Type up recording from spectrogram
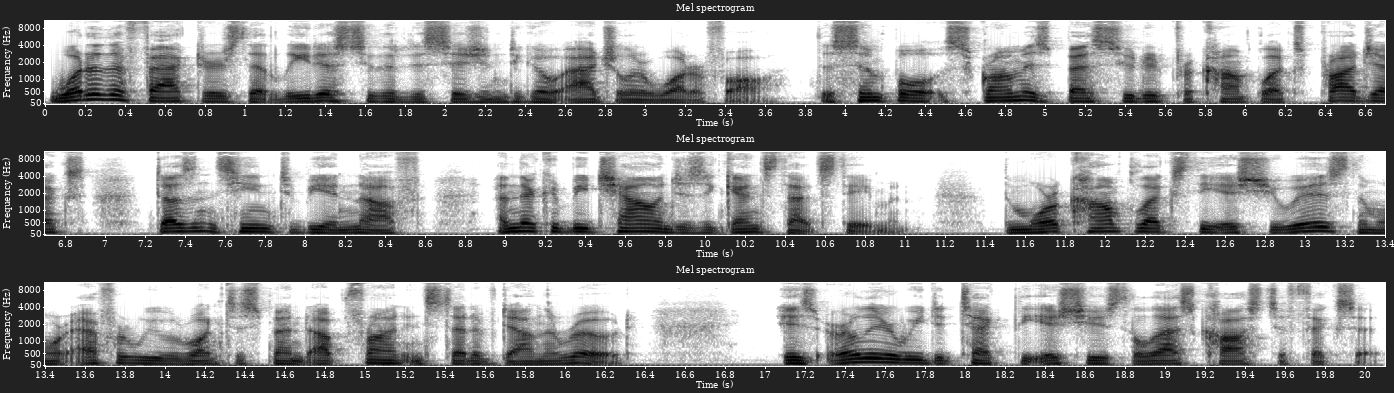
What are the factors that lead us to the decision to go agile or waterfall? The simple Scrum is best suited for complex projects doesn't seem to be enough, and there could be challenges against that statement. The more complex the issue is, the more effort we would want to spend upfront instead of down the road is earlier we detect the issues, the less cost to fix it.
